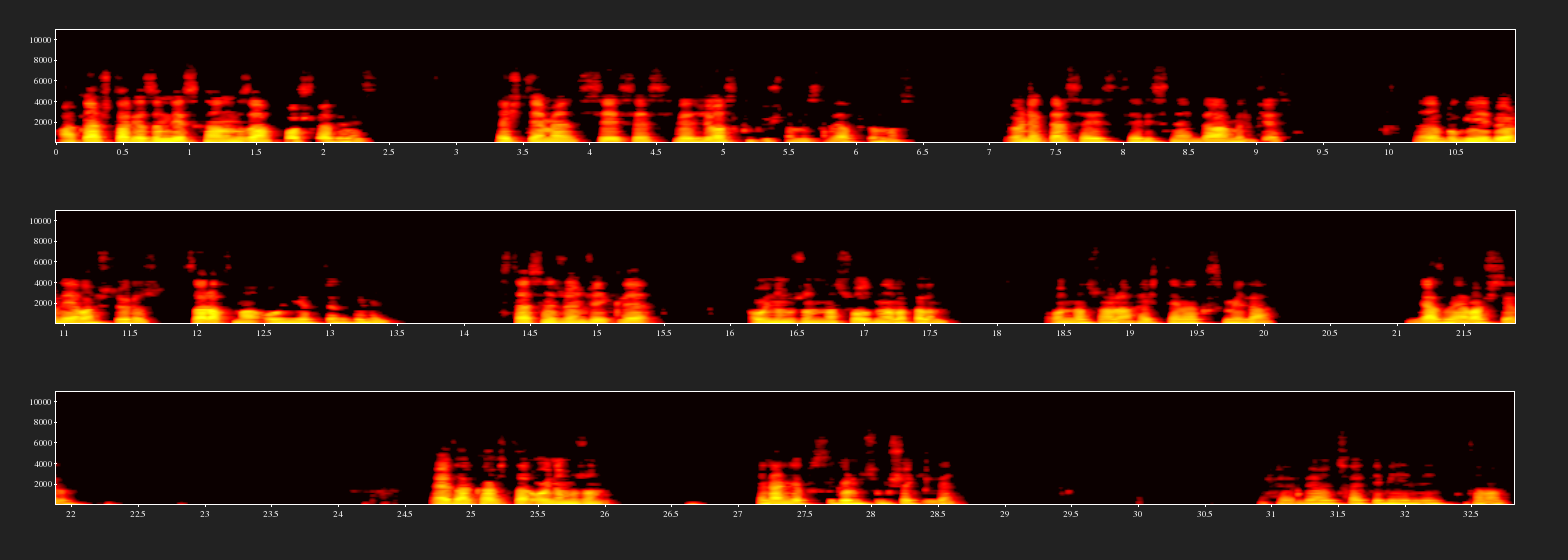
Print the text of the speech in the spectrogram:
Arkadaşlar yazım diyesi kanalımıza hoş geldiniz. HTML, CSS ve JavaScript üçlemesiyle yaptığımız örnekler serisi, serisine devam edeceğiz. Ee, bugün yeni bir örneğe başlıyoruz. Zar atma oyunu yapacağız bugün. İsterseniz öncelikle oyunumuzun nasıl olduğuna bakalım. Ondan sonra HTML kısmıyla yazmaya başlayalım. Evet arkadaşlar oyunumuzun genel yapısı, görüntüsü bu şekilde. Bir ön sayfayı binileyim. Tamam.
